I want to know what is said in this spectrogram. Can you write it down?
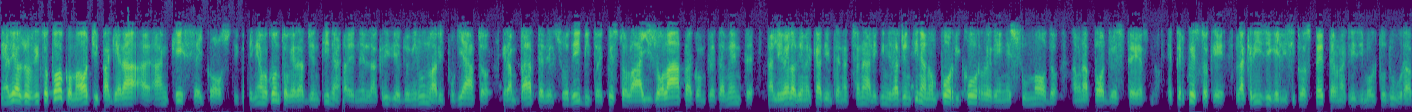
ne aveva usufruito poco ma oggi pagherà eh, anch'essa i costi. Teniamo conto che l'Argentina eh, nella crisi del 2001 ha ripudiato gran parte del suo debito e questo l'ha isolata completamente a livello dei mercati internazionali, quindi l'Argentina non può ricorrere in nessun modo a un appoggio esterno. È per questo che la crisi che gli si prospetta è una crisi molto dura,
